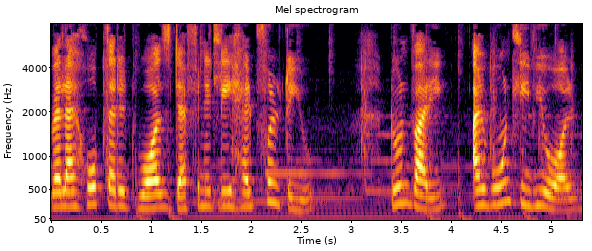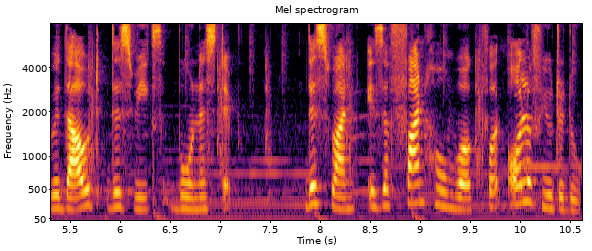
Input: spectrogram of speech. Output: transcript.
Well, I hope that it was definitely helpful to you. Don't worry, I won't leave you all without this week's bonus tip. This one is a fun homework for all of you to do.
